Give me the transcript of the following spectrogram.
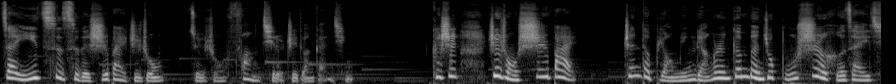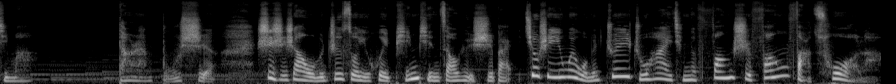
在一次次的失败之中。最终放弃了这段感情，可是这种失败真的表明两个人根本就不适合在一起吗？当然不是。事实上，我们之所以会频频遭遇失败，就是因为我们追逐爱情的方式方法错了。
